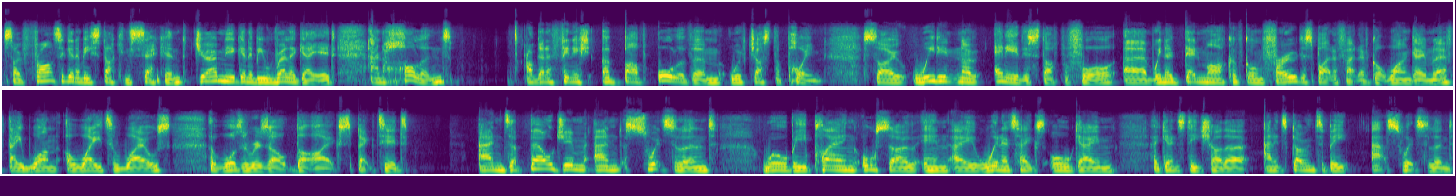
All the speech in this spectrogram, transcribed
So France are going to be stuck in second. Germany are going to be relegated, and Holland are going to finish above all of them with just a point. So we didn't know any of this stuff before. Uh, we know Denmark have gone through, despite the fact they've got one game left. They won away to Wales. It was a result that I expected and Belgium and Switzerland will be playing also in a winner takes all game against each other, and it's going to be at Switzerland.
